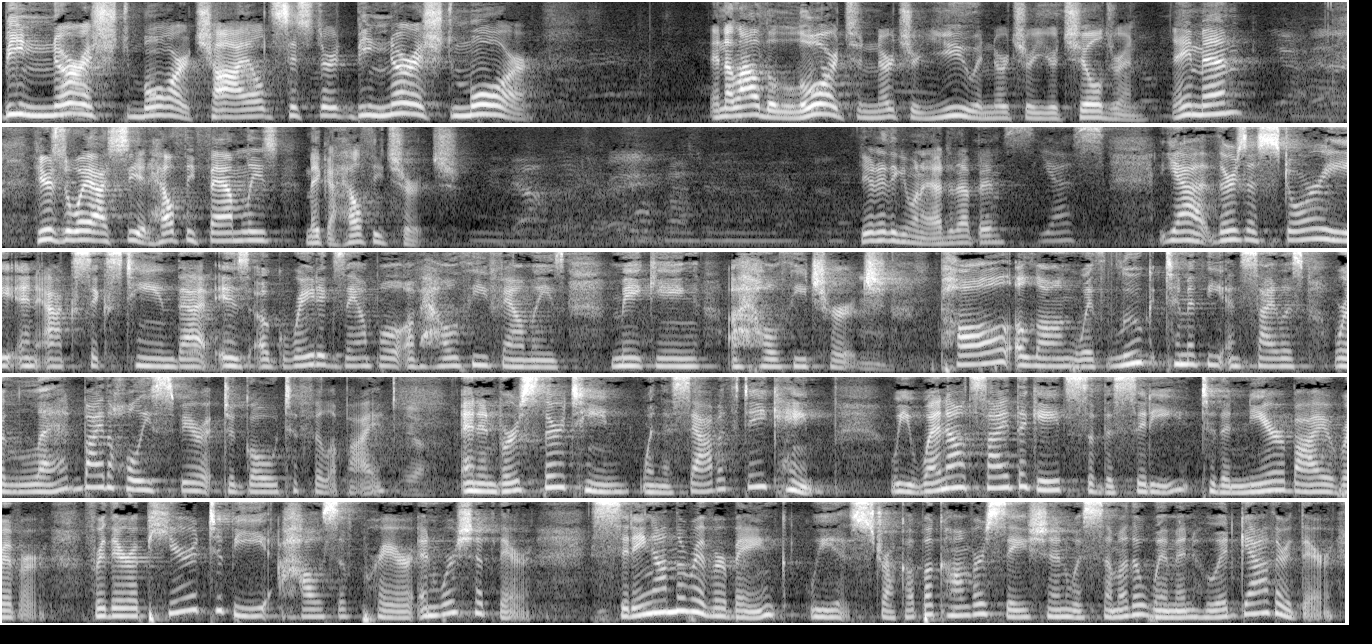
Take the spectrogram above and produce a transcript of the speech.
Be nourished more, child, sister. Be nourished more, and allow the Lord to nurture you and nurture your children. Amen. Here's the way I see it: healthy families make a healthy church. Do you have anything you want to add to that, babe? Yes. Yeah, there's a story in Acts 16 that is a great example of healthy families making a healthy church. Mm. Paul, along with Luke, Timothy, and Silas, were led by the Holy Spirit to go to Philippi. Yeah. And in verse 13, when the Sabbath day came, we went outside the gates of the city to the nearby river, for there appeared to be a house of prayer and worship there. Sitting on the riverbank, we struck up a conversation with some of the women who had gathered there.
